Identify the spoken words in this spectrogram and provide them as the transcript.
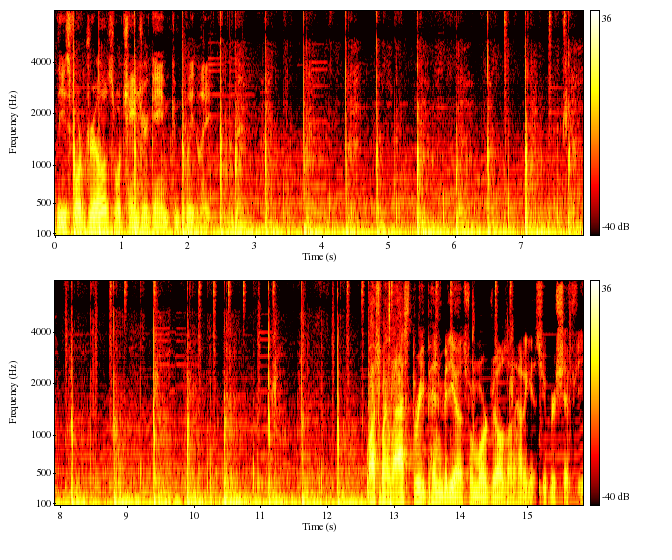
These four drills will change your game completely. Watch my last three pin videos for more drills on how to get super shifty.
